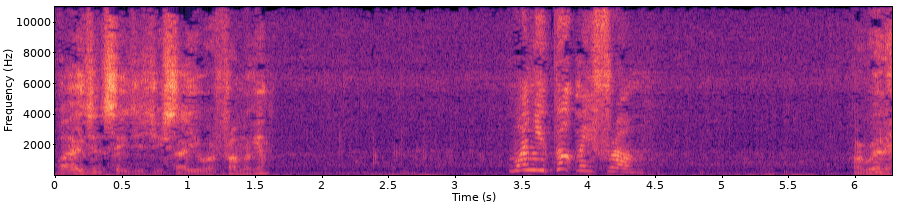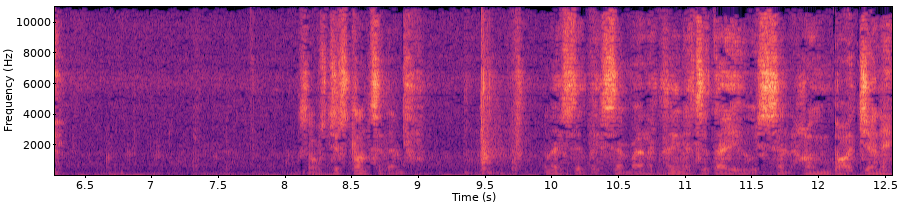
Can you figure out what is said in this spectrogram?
What agency did you say you were from again? One you booked me from. Oh, really? So I was just onto them. And they said they sent round a cleaner today who was sent home by Jenny.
